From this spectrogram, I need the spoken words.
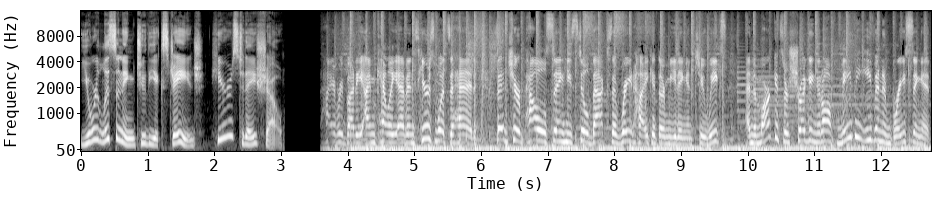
You're listening to The Exchange. Here's today's show. Hi, everybody. I'm Kelly Evans. Here's what's ahead. Fed Chair Powell saying he still backs the rate hike at their meeting in two weeks, and the markets are shrugging it off, maybe even embracing it.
